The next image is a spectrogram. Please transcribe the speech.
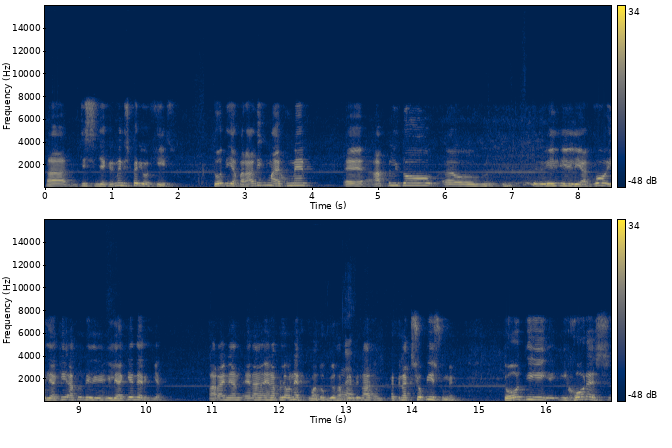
ε, της συγκεκριμένης περιοχής. Το ότι, για παράδειγμα, έχουμε ε, άπλητο ε, ηλιακό, ηλιακή, άπλητη ηλιακή ενέργεια. Άρα είναι ένα, ένα πλεονέκτημα το οποίο θα ναι. πρέπει, να, πρέπει να αξιοποιήσουμε το ότι οι χώρες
